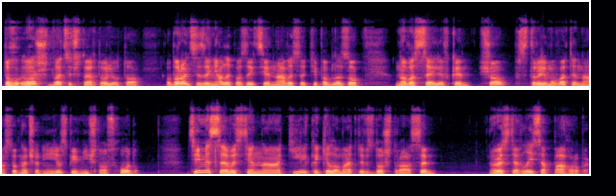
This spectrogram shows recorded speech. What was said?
Того ж 24 лютого оборонці зайняли позиції на висоті поблизу Новоселівки, щоб стримувати наступ на Чернігів з північного сходу. В цій місцевості на кілька кілометрів вздовж траси розтяглися пагорби.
